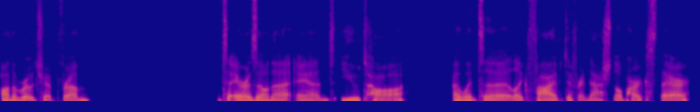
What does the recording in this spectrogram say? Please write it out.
on a road trip from to Arizona and Utah. I went to like five different national parks there.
